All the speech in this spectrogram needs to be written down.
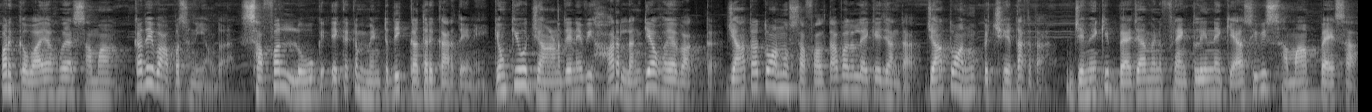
ਪਰ ਗਵਾਇਆ ਹੋਇਆ ਸਮਾਂ ਕਦੇ ਵਾਪਸ ਨਹੀਂ ਆਉਂਦਾ। ਸਫਲ ਲੋਕ ਇੱਕ ਇੱਕ ਮਿੰਟ ਦੀ ਕਦਰ ਕਰਦੇ ਨੇ, ਕਿਉਂਕਿ ਉਹ ਜਾਣਦੇ ਨੇ ਵੀ ਹਰ ਲੰਘਿਆ ਹੋਇਆ ਵਕਤ ਜਾਂ ਤਾਂ ਤੁਹਾਨੂੰ ਸਫਲਤਾ ਵੱਲ ਲੈ ਕੇ ਜਾਂਦਾ, ਜਾਂ ਤੁਹਾਨੂੰ ਪਿੱਛੇ ਧੱਕਦਾ। ਜਿਵੇਂ ਕਿ ਬੈਜਾਮਿਨ ਫ੍ਰੈਂਕਲਿਨ ਨੇ ਕਿਹਾ ਸੀ ਵੀ ਸਮਾਂ ਪੈਸਾ,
